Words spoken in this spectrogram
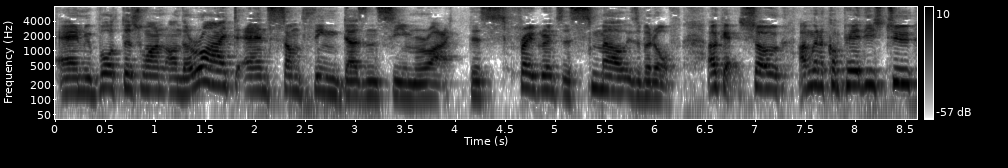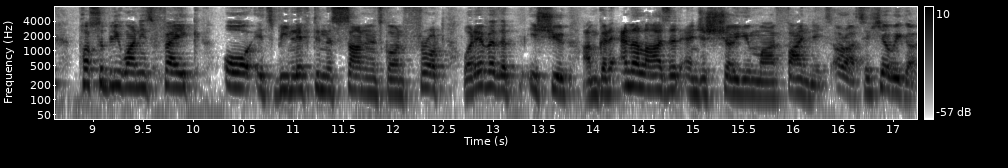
And we bought this one on the right, and something doesn't seem right. This fragrance, the smell is a bit off. Okay, so I'm going to compare these two. Possibly one is fake, or it's been left in the sun and it's gone fraught. Whatever the issue, I'm going to analyze it and just show you my findings. All right, so here we go.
